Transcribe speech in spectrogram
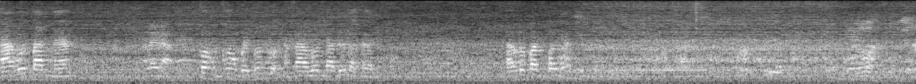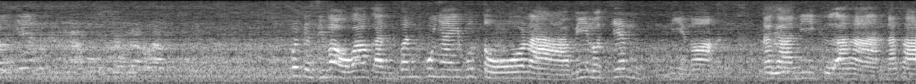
ทางรถบัสนะ อะไรล่ะกล้องกล้องไปเบิ่งรถทางรถบัสด้วยเหรอครับทางรถบัสฟังนะนี่เพื่อนก็สิบอกว่ากันเพื่อนผู้ใหญ่ผู้โตล่ะมีรถเย็นนี่เนาะนะคะนี่คืออาหารนะคะ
